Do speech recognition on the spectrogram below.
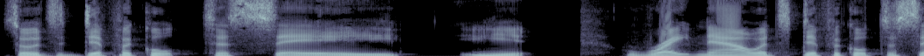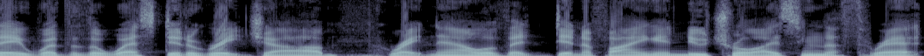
So it's difficult to say. Right now, it's difficult to say whether the West did a great job right now of identifying and neutralizing the threat,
